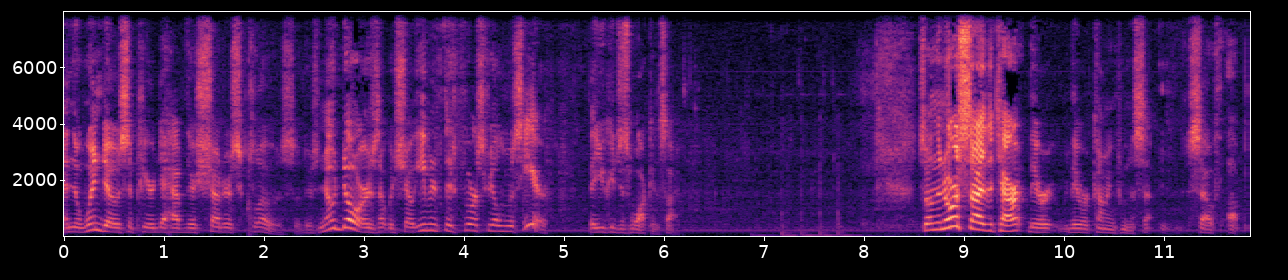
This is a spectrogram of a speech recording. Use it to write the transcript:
and the windows appeared to have their shutters closed. So there's no doors that would show, even if the force field was here, that you could just walk inside. So on the north side of the tower, they were they were coming from the south up.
